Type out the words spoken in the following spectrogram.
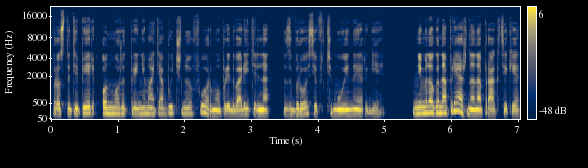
Просто теперь он может принимать обычную форму, предварительно сбросив тьму энергии. Немного напряжно на практике,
